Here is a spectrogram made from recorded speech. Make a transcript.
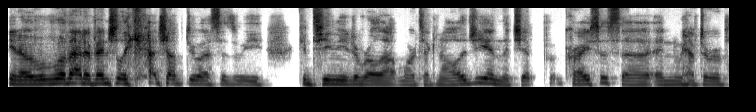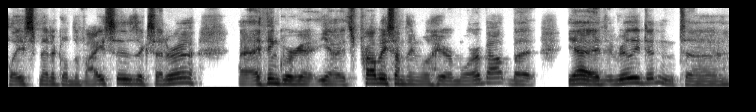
you know will that eventually catch up to us as we continue to roll out more technology and the chip crisis uh, and we have to replace medical devices et cetera? I think we're gonna you know it's probably something we'll hear more about but yeah it really didn't uh,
